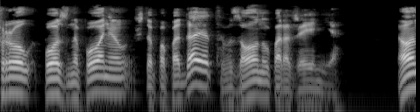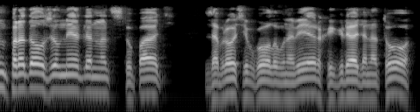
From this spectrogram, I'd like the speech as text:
Фрол поздно понял, что попадает в зону поражения. Он продолжил медленно отступать, забросив голову наверх и глядя на то,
